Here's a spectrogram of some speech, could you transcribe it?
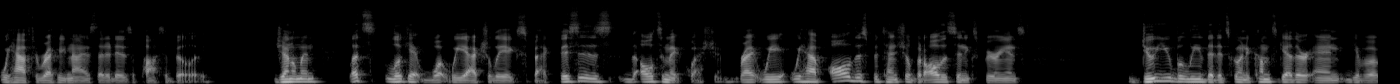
we have to recognize that it is a possibility. Gentlemen, let's look at what we actually expect. This is the ultimate question, right? We we have all this potential, but all this inexperience. Do you believe that it's going to come together and give a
